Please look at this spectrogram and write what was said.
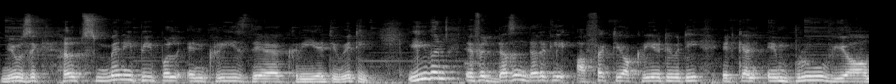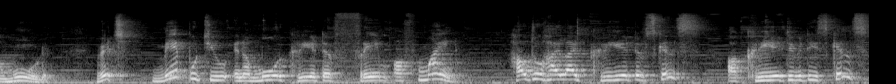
Music helps many people increase their creativity. Even if it doesn't directly affect your creativity, it can improve your mood, which may put you in a more creative frame of mind. How to highlight creative skills or creativity skills?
